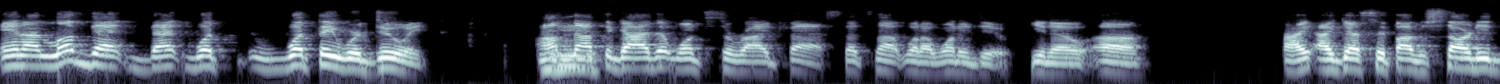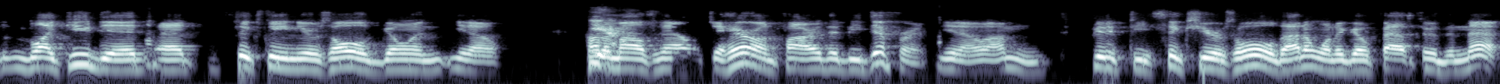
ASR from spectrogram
and I love that that what what they were doing. Mm-hmm. I'm not the guy that wants to ride fast. That's not what I want to do. You know, uh, I, I guess if I was started like you did at 16 years old, going, you know, 100 yeah. miles an hour with your hair on fire, that'd be different. You know, I'm 56 years old. I don't want to go faster than that.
